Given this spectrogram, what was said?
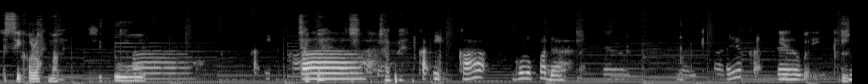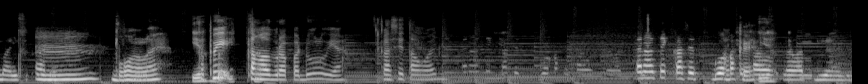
psikolog mak itu uh, Kak Ika, siapa? uh, Siapa? Kak Ika, gue lupa dah. Eh, Mbak Ika, ya Kak, Iya, eh, baik. Ika. deh. hmm, boleh Ya, tapi Mbak Ika. tanggal berapa dulu ya kasih tahu aja Kan nanti kasih gue kasih tahu Iya. lewat dia aja.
